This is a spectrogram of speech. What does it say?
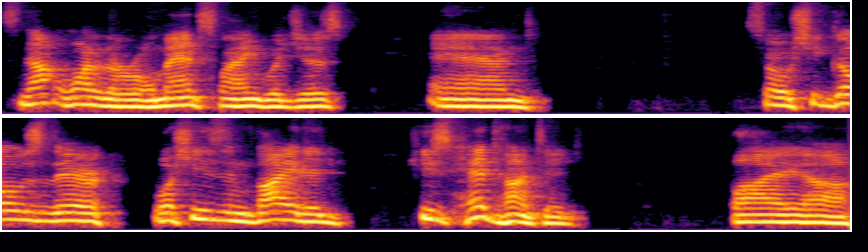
It's not one of the romance languages. And so she goes there. Well, she's invited, she's headhunted by uh,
